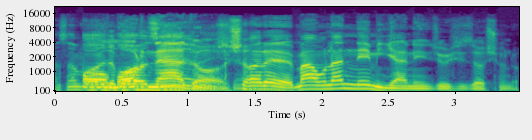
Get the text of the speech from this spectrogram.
اصلا آمار نداشت. آره معمولا نمیگن اینجور چیزاشون رو.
